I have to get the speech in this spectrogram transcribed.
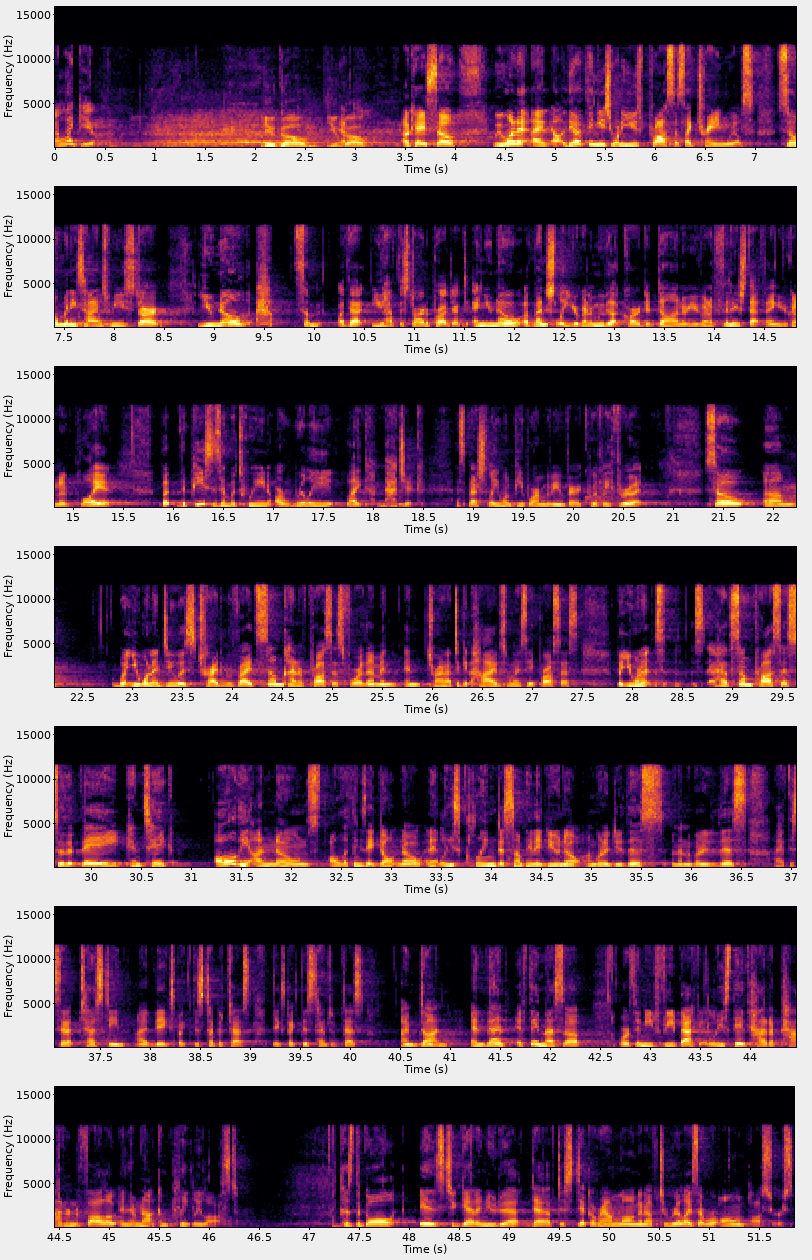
I like you. You go. You go. Okay, so we want to, and the other thing is you want to use process like training wheels. So many times when you start, you know some, that you have to start a project, and you know eventually you're going to move that card to done, or you're going to finish that thing, you're going to deploy it. But the pieces in between are really like magic, especially when people are moving very quickly through it. So um, what you want to do is try to provide some kind of process for them and, and try not to get hives when I say process, but you want to have some process so that they can take all the unknowns, all the things they don't know, and at least cling to something they do know. I'm going to do this, and then I'm going to do this. I have to set up testing. I, they expect this type of test. They expect this type of test. I'm done. And then if they mess up or if they need feedback, at least they've had a pattern to follow and they're not completely lost. Because the goal is to get a new dev to stick around long enough to realize that we're all imposters.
